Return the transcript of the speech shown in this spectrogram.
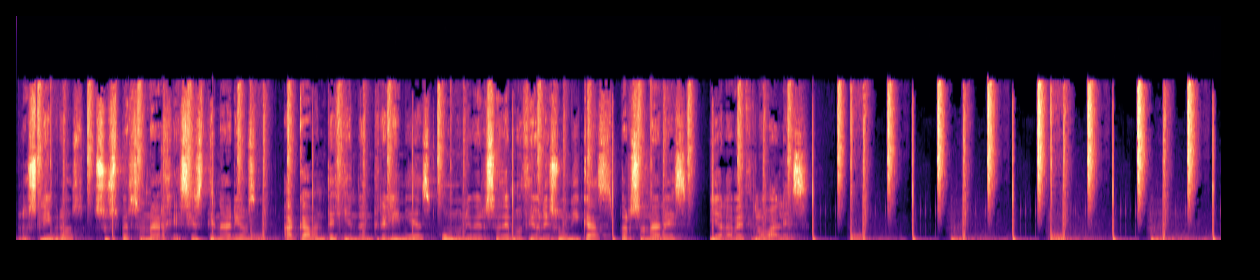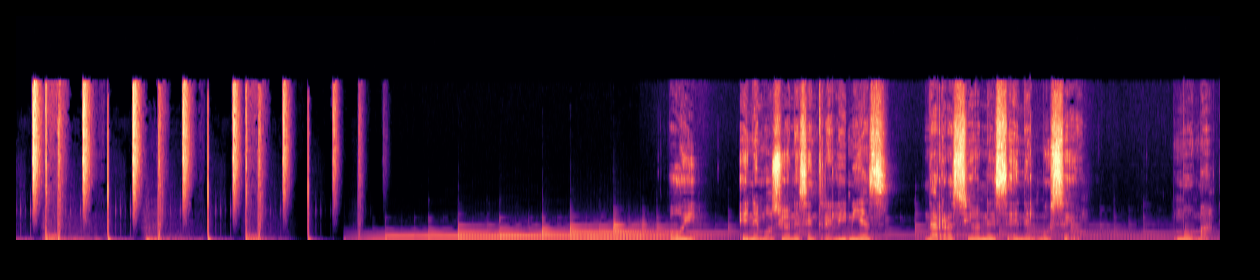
Los libros, sus personajes y escenarios acaban tejiendo entre líneas un universo de emociones únicas, personales y a la vez globales. Hoy, en Emociones entre líneas, narraciones en el museo. MoMA.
